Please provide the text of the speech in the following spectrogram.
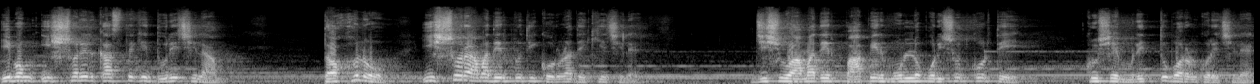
এবং ঈশ্বরের কাছ থেকে দূরে ছিলাম, তখনও ঈশ্বর আমাদের প্রতি করুণা দেখিয়েছিলেন। যিশু আমাদের পাপের মূল্য পরিশোধ করতে ক্রুশে মৃত্যুবরণ করেছিলেন,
